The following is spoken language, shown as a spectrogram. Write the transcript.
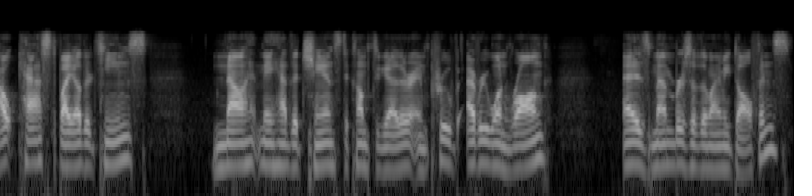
outcast by other teams, now may have the chance to come together and prove everyone wrong as members of the Miami Dolphins.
